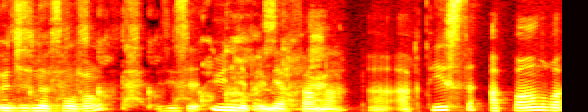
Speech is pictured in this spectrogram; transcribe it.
de 1920. C'est une des premières femmes euh, artistes à peindre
